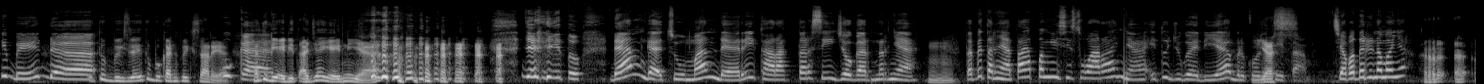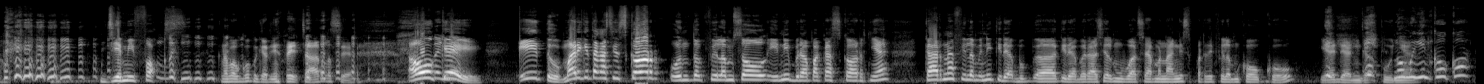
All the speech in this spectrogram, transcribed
ih, beda. Itu Pixar itu bukan Pixar ya? Bukan. Nanti diedit aja ya ini ya. Jadi itu dan nggak cuman dari karakter si Joe Gardnernya, Mhm. tapi ternyata pengisi suaranya itu juga dia berkulit Yes. hitam. Siapa tadi namanya? R- eh, Jamie Foxx. Kenapa gue mikirnya Ray Charles ya? Oke. Itu, mari kita kasih skor untuk film Soul ini berapakah skornya? Karena film ini tidak eh, tidak berhasil membuat saya menangis seperti film Coco ya dan nggak eh, punya. ngomongin Coco,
